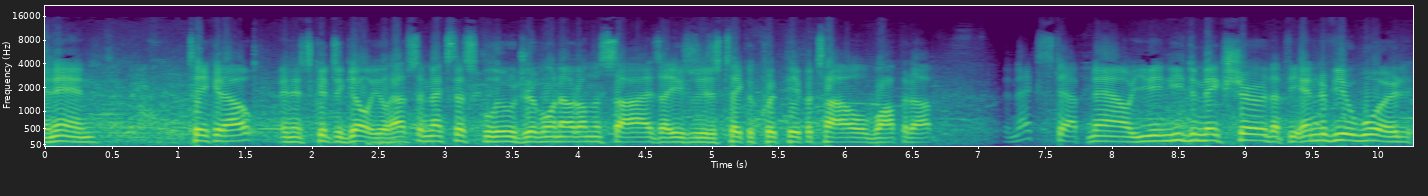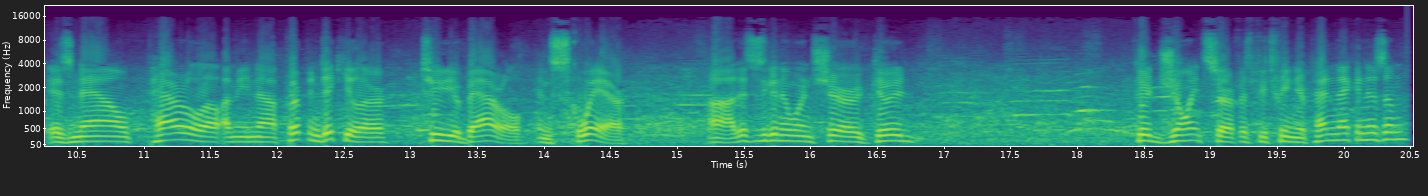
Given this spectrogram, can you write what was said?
and in. Take it out and it's good to go. You'll have some excess glue dribbling out on the sides. I usually just take a quick paper towel mop it up. The next step now you need to make sure that the end of your wood is now parallel I mean uh, perpendicular to your barrel and square. Uh, this is going to ensure good good joint surface between your pen mechanism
